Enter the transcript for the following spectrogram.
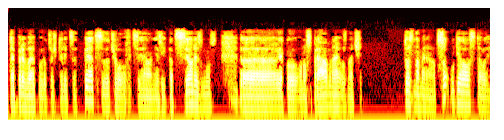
Teprve po roce 45 se začalo oficiálně říkat sionismus e, jako ono správné označení. To znamená, co udělal Stalin,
